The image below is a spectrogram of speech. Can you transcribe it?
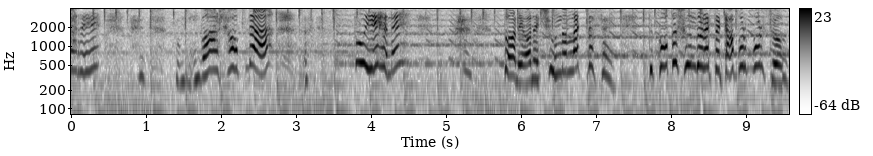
আরে বা স্বপ্না তুই এখানে? তোরে অনেক সুন্দর লাগতেছে। তুই কত সুন্দর একটা কাপড় পরছস।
